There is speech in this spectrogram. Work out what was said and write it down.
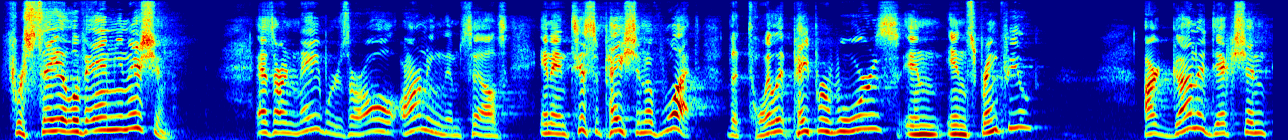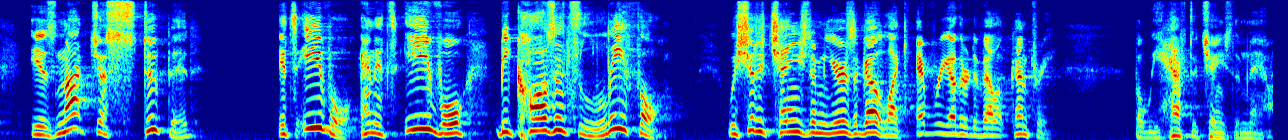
for sale of ammunition as our neighbors are all arming themselves in anticipation of what? The toilet paper wars in, in Springfield? Our gun addiction is not just stupid, it's evil. And it's evil because it's lethal. We should have changed them years ago, like every other developed country, but we have to change them now.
